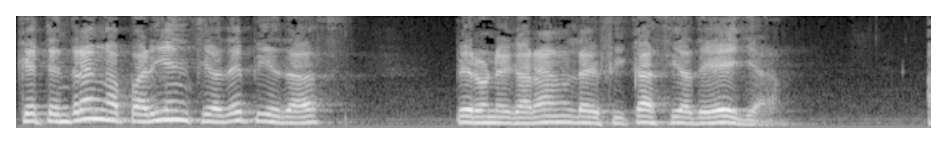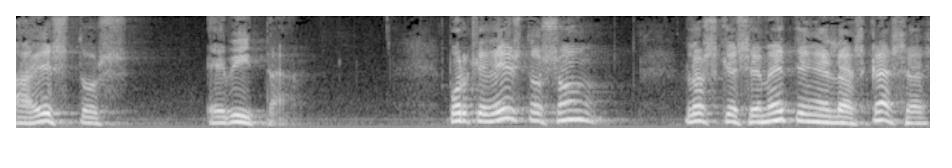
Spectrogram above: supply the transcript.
que tendrán apariencia de piedad, pero negarán la eficacia de ella. A estos evita, porque de estos son los que se meten en las casas,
